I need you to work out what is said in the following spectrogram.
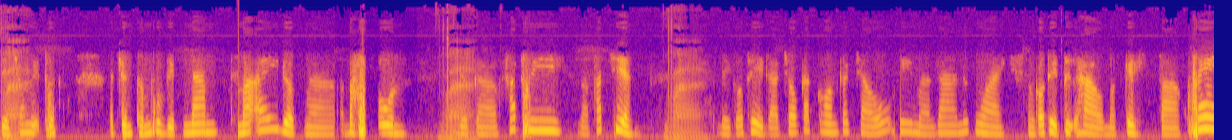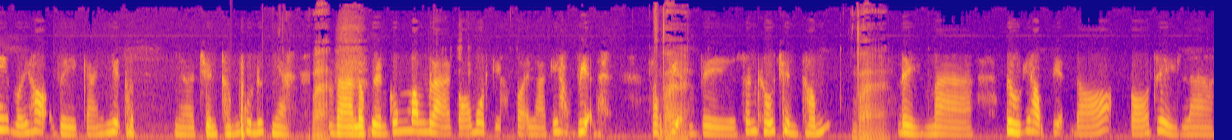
để và cho nghệ thuật à, truyền thống của Việt Nam mãi được à, bảo tồn và được à, phát huy và phát triển. Và để có thể là cho các con các cháu khi mà ra nước ngoài có thể tự hào mà kể và khoe với họ về cái nghệ thuật à, truyền thống của nước nhà. Và và Lộc Huyền cũng mong là có một cái gọi là cái học viện à, học Vâng. viện về sân khấu truyền thống. Và để mà từ cái học viện đó có thể là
